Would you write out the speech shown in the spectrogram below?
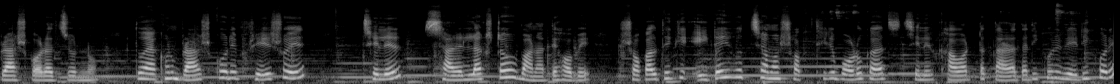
ব্রাশ করার জন্য। তো এখন ব্রাশ করে ফ্রেশ হয়ে ছেলের সারের লাক্সটাও বানাতে হবে। সকাল থেকে এইটাই হচ্ছে আমার সব থেকে বড় কাজ, ছেলের খাবারটা তাড়াতাড়ি করে রেডি করে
